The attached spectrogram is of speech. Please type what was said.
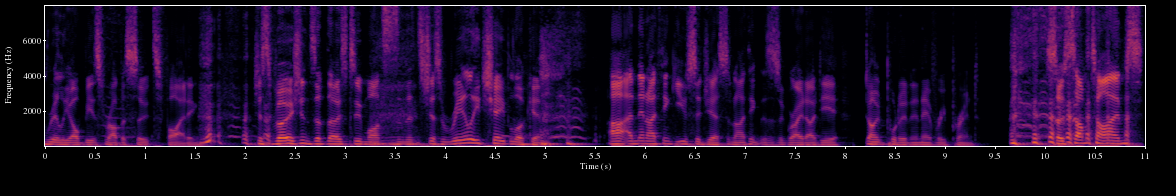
really obvious rubber suits fighting, just versions of those two monsters, and it's just really cheap looking. Uh, and then I think you suggested, and I think this is a great idea, don't put it in every print. so sometimes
